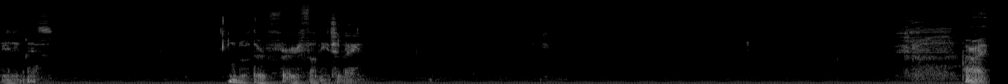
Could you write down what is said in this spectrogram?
Anyways. I don't know if they're very funny today. All right.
